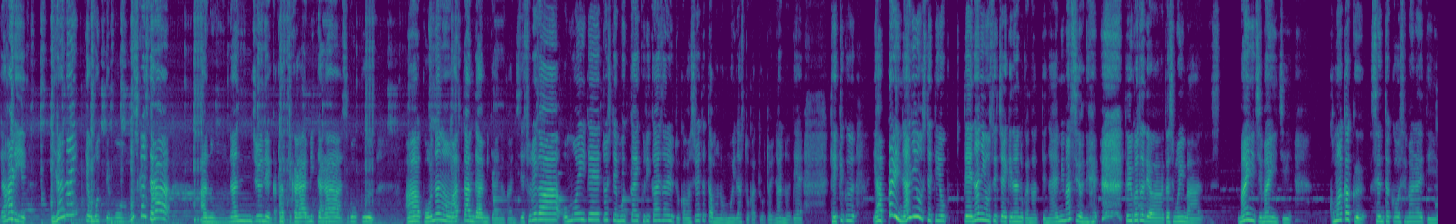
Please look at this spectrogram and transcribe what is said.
やはりいらないって思ってももしかしたらあの何十年か経ってから見たらすごくああこんなのあったんだみたいな感じでそれが思い出としてもう一回繰り返されるとか忘れてたものを思い出すとかってことになるので結局やっぱり何を捨ててよくて何を捨てちゃいけないのかなって悩みますよね。ということで私も今毎日毎日細かく選択を迫られている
